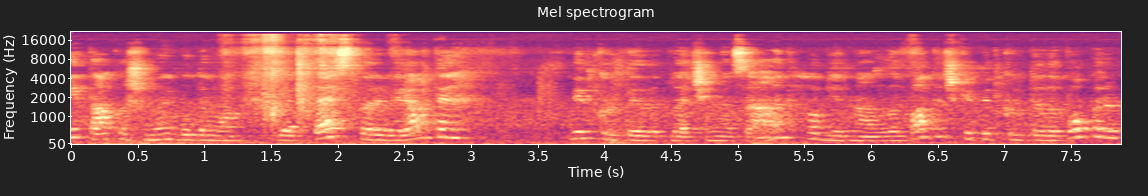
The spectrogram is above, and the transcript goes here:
І також ми будемо як тест перевіряти. Відкрутили плечі назад, об'єднали лопаточки, підкрутили поперек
